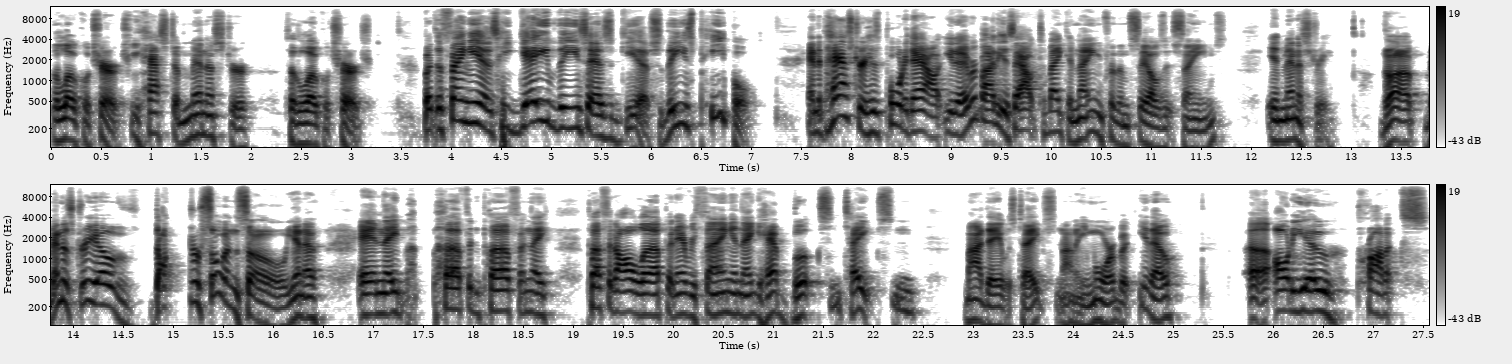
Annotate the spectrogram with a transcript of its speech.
the local church. He has to minister to the local church. But the thing is, he gave these as gifts, these people. And the pastor has pointed out, you know, everybody is out to make a name for themselves, it seems, in ministry. The ministry of Dr. So and so, you know, and they huff and puff and they puff it all up and everything, and they have books and tapes. And my day it was tapes, not anymore, but, you know, uh, audio products,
